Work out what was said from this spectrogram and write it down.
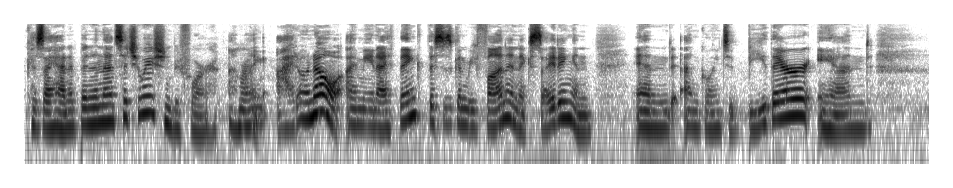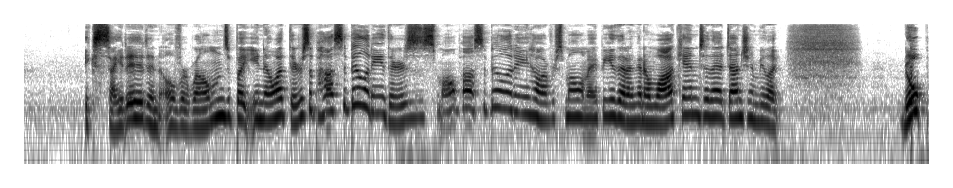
because I hadn't been in that situation before. I'm Right. like, I don't know. I mean, I think this is going to be fun and exciting, and and I'm going to be there and excited and overwhelmed. But you know what? There's a possibility. There's a small possibility, however small it might be, that I'm going to walk into that dungeon and be like, nope,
